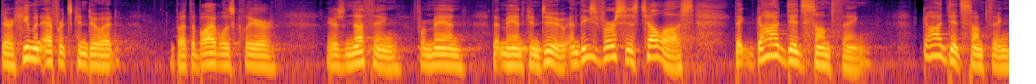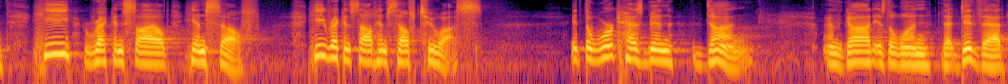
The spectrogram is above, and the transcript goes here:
their human efforts can do it, but the Bible is clear. There's nothing for man that man can do. And these verses tell us that God did something. God did something. He reconciled himself. He reconciled himself to us. It, the work has been done. And God is the one that did that,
